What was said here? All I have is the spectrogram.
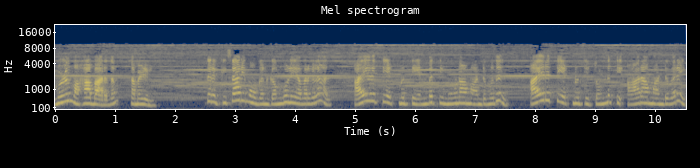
முழு மகாபாரதம் தமிழில். திரு கிசாரி மோகன் கங்குலி அவர்களால் ஆயிரத்தி எட்நூத்தி எண்பத்தி மூணாம் ஆண்டு முதல் ஆயிரத்தி எட்நூத்தி தொண்ணூத்தி ஆறாம் ஆண்டு வரை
